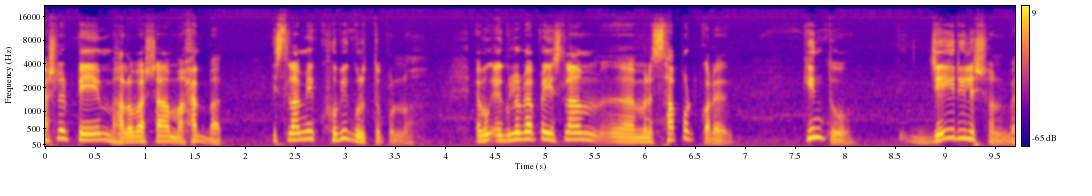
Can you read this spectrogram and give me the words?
আসলে প্রেম, ভালোবাসা, মাহাব্বাত ইসলামে খুবই গুরুত্বপূর্ণ এবং এগুলোর ব্যাপারে ইসলাম মানে সাপোর্ট করে। কিন্তু যেই রিলেশন বা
